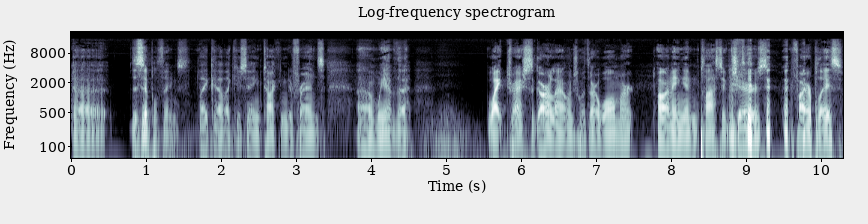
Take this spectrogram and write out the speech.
uh, the simple things like uh, like you're saying, talking to friends. Um, we have the white trash cigar lounge with our Walmart awning and plastic chairs, fireplace.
